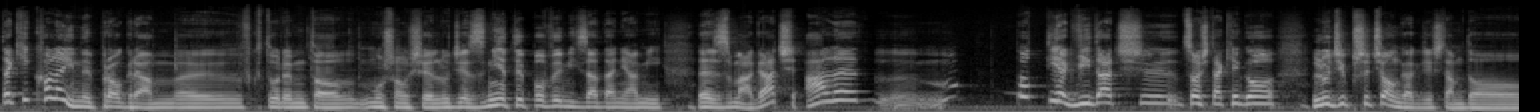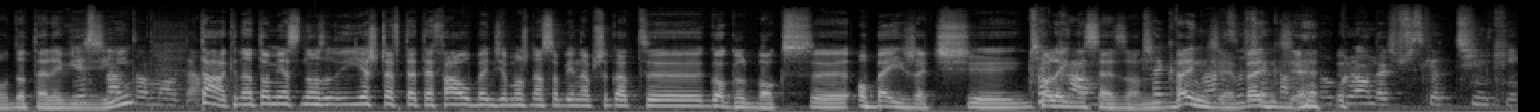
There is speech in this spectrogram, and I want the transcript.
taki kolejny program, e, w którym to muszą się ludzie z nietypowymi zadaniami e, zmagać, ale e, no, jak widać, coś takiego ludzi przyciąga gdzieś tam do, do telewizji. Jest na to moda. Tak, natomiast no, jeszcze w TTV będzie można sobie na przykład Gogglebox obejrzeć czekam, kolejny sezon. Czekam, będzie, będzie. Czekam, oglądać wszystkie odcinki.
